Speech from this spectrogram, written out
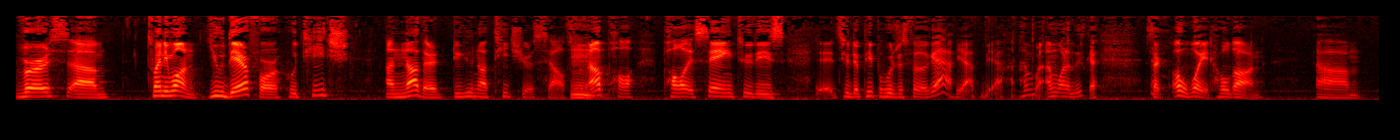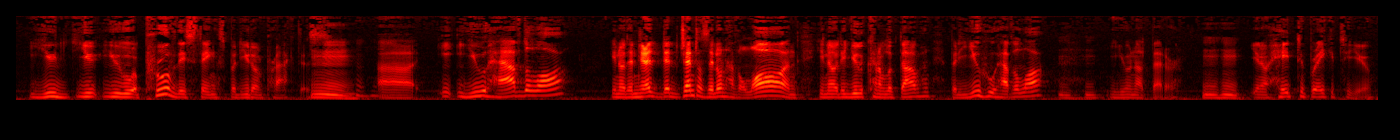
verse um, 21, you therefore who teach another, do you not teach yourself? So now Paul, Paul is saying to these, uh, to the people who just feel like, yeah, yeah, yeah, I'm, I'm one of these guys. It's like, oh wait, hold on. Um, you, you, you approve these things, but you don't practice. Uh, y- you have the law. You know, the, Gen- the Gentiles, they don't have the law, and, you know, you kind of look down on them. But you who have the law, you're not better you know, hate to break it to you.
